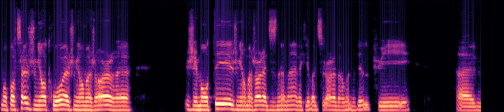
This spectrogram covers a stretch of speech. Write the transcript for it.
mon passage junior 3 à junior majeur, euh, j'ai monté junior majeur à 19 ans avec les voltigeurs à Drummondville, puis euh,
